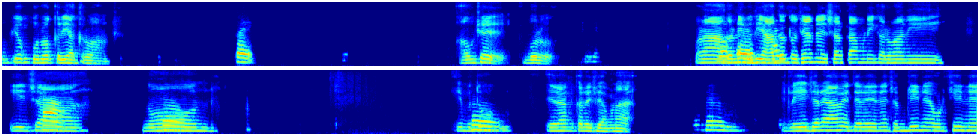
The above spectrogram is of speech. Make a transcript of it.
ઉપયોગ પૂર્વક કર્યા કરવાનું છે. કરે આવું છે? બોલો. પણ આ આગળની બધી આદતો છે ને સરખામણી કરવાની ઈર્ષા નોન એ બધું હેરાન કરે છે હમણાં. એટલે એ જયારે આવે ત્યારે એને સમજીને ઓળખીને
